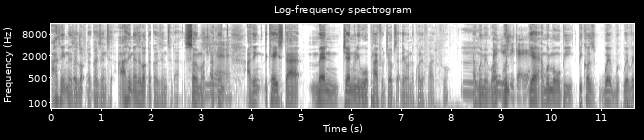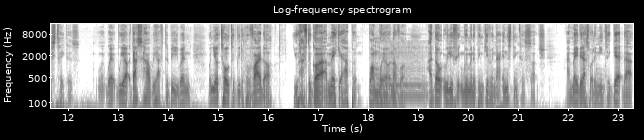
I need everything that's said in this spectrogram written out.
I think there's What a lot that goes into. I think there's a lot that goes into that. So much. Yeah. I think. I think the case that men generally will apply for jobs that they're underqualified for, Mm. and women won't. and Wom- usually get it. yeah, and women will be because we're we're risk takers. We're, we are. That's how we have to be. When when you're told to be the provider, you have to go out and make it happen one way or another. Mm. I don't really think women have been given that instinct as such, and maybe that's what they need to get. That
